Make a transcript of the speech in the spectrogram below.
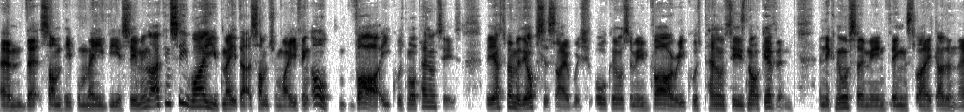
um, that some people may be assuming. I can see why you've made that assumption, why you think, oh, VAR equals more penalties. But you have to remember the opposite side, which all can also mean VAR equals penalties not given. And it can also mean things like, I don't know,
